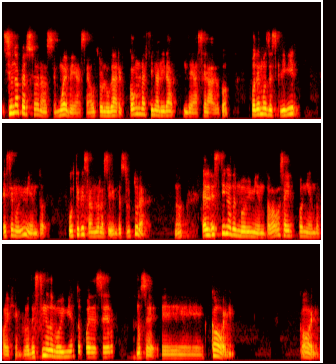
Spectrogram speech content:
si una persona se mueve hacia otro lugar con la finalidad de hacer algo, podemos describir ese movimiento utilizando la siguiente estructura, ¿no? El destino del movimiento, vamos a ir poniendo, por ejemplo, destino del movimiento puede ser, no sé, eh, Cohen. Cohen.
